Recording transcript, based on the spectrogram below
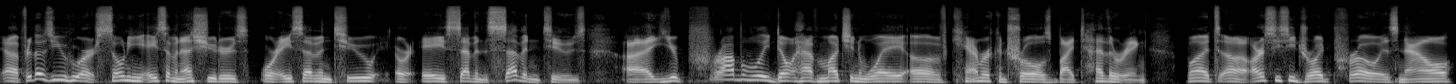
Uh, for those of you who are Sony A7S shooters or A7 II or A7 IIs, uh, you probably don't have much in way of camera controls by tethering. But uh, RCC Droid Pro is now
